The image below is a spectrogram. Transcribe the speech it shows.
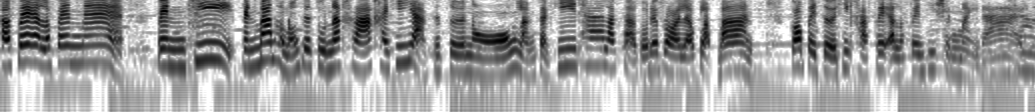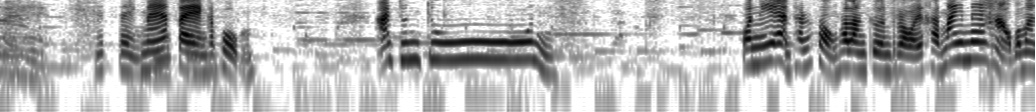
คาเฟ่แอลเฟนแม่ เป็นที่เป็นบ้านของน้องเจอจุนนะคะ ใครที่อยากจะเจอน้องหลังจากที่ถ้ารักษาตัวเรียบร้อยแล้วกลับบ้าน ก็ไปเจอที่คาเฟ่แอลเฟนที่เชียงใหม่ได้ใช่แม่แม่แต่งแม่แตงครับผมอาจุนจุน วันนี้แอดทั้งสองพลังเกินร้อยค่ะ ไม่แม่หาวประมาณ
